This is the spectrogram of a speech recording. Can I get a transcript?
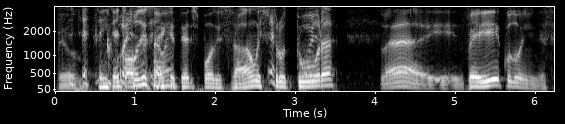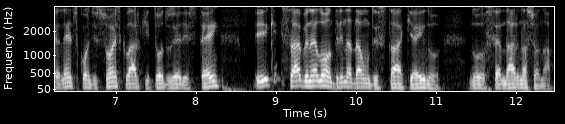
Eu... tem que ter disposição. Tem que ter disposição, estrutura não é? E, veículo em excelentes condições, claro que todos eles têm. E quem sabe, né, Londrina dá um destaque aí no, no cenário nacional.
